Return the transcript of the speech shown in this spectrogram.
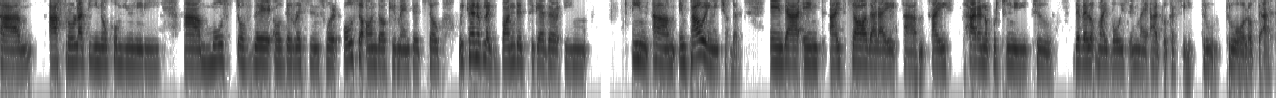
um, Afro-Latino community. Uh, most of the, of the residents were also undocumented. So we kind of like bonded together in, in um, empowering each other. And, uh, and I saw that I, um, I had an opportunity to develop my voice and my advocacy through, through all of that.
